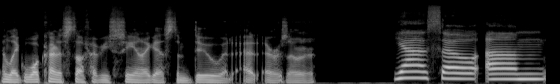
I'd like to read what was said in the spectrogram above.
and like what kind of stuff have you seen i guess them do at, at arizona? Yeah so um,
